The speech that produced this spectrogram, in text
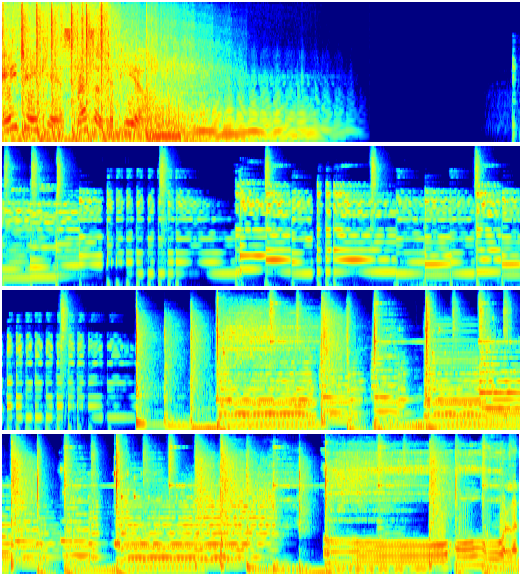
AJK Espresso Tapio. โอ้โอ้ล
